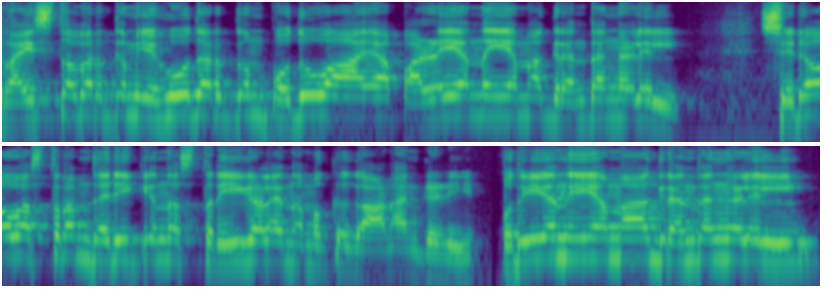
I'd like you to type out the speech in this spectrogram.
ക്രൈസ്തവർക്കും യഹൂദർക്കും പൊതുവായ പഴയ നിയമ ഗ്രന്ഥങ്ങളിൽ ശിരോവസ്ത്രം ധരിക്കുന്ന സ്ത്രീകളെ നമുക്ക് കാണാൻ കഴിയും. പുതിയ നിയമ ഗ്രന്ഥങ്ങളിൽ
